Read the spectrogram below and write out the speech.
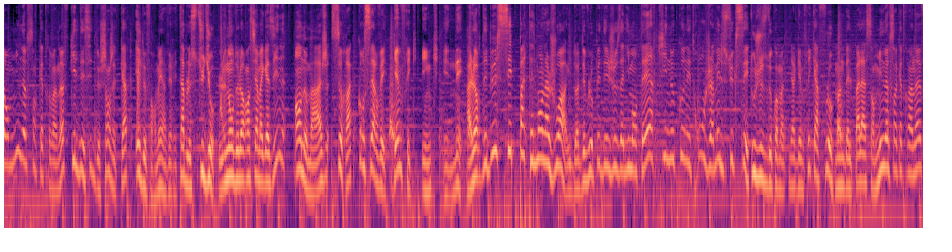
en 1989 qu'ils décident de changer de cap et de former un véritable studio. Le nom de leur ancien magazine, en hommage, sera conservé. Game Freak Inc. est né. À leur début, c'est pas tellement la joie, ils doivent développer des jeux alimentaires qui ne connaîtront jamais le succès. Tout juste de quoi maintenir Game Freak à flot. Mandel Palace en 1989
